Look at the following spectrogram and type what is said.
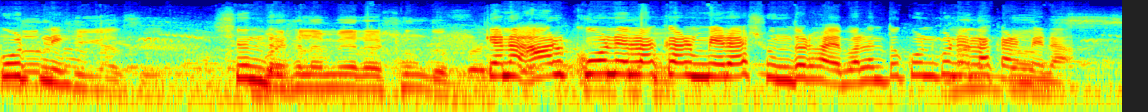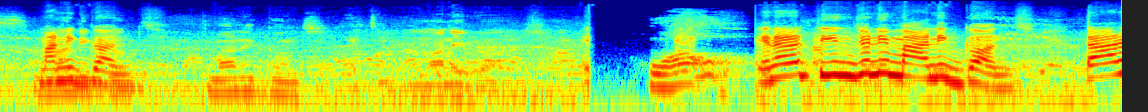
কুটনি। ঠিক আছে। সুন্দর। বরিশালের মেয়েরা সুন্দর। কেন আর কোন এলাকার মেয়েরা সুন্দর হয় বলেন তো? কোন কোন এলাকার মেয়েরা? মানিকগঞ্জ। মানিকগঞ্জ। মানিকগঞ্জ। এনারা তিনজনই মানিকগঞ্জ। তার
